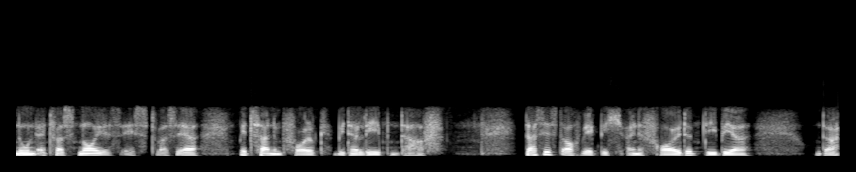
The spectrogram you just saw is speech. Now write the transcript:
nun etwas Neues ist, was er mit seinem Volk wieder leben darf. Das ist auch wirklich eine Freude, die wir, und da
